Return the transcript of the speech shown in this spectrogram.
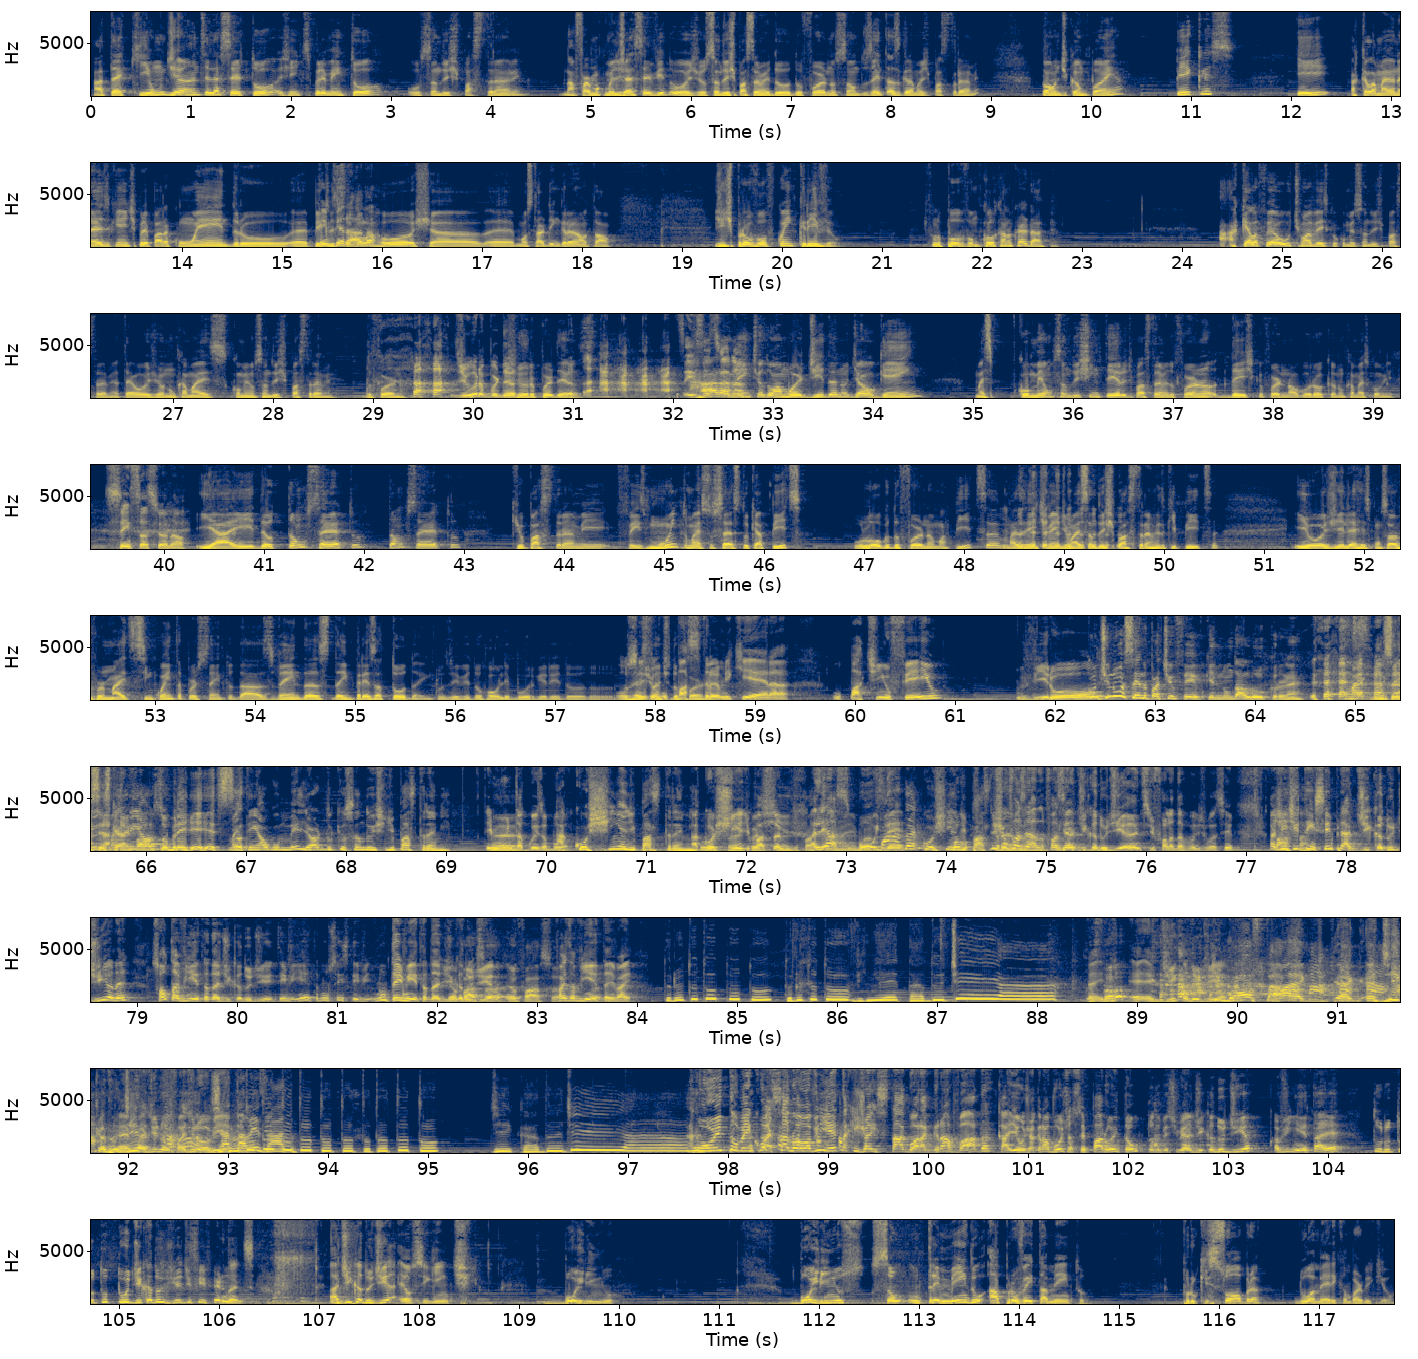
Até que um dia antes ele acertou, a gente experimentou o sanduíche pastrame, na forma como ele já é servido hoje. O sanduíche pastrame do, do forno são 200 gramas de pastrame, pão de campanha, picles e aquela maionese que a gente prepara com endro, é, picles de cebola roxa, é, mostarda em grão e tal. A gente provou, ficou incrível. A gente falou, pô, vamos colocar no cardápio. Aquela foi a última vez que eu comi o sanduíche pastrame. Até hoje eu nunca mais comi um sanduíche pastrame do forno. Jura por Deus? Juro por Deus. Raramente eu dou uma mordida no de alguém, mas comer um sanduíche inteiro de pastrame do forno desde que o forno inaugurou, que eu nunca mais comi. Sensacional. E aí deu tão certo, tão certo, que o pastrame fez muito mais sucesso do que a pizza. O logo do forno é uma pizza, mas a gente vende mais sanduíche pastrame do que pizza. E hoje ele é responsável por mais de 50% das vendas da empresa toda, inclusive do Holy Burger e do, do, Ou do seja, restante o do forno. pastrame que era o patinho feio virou. Continua sendo patinho feio, porque ele não dá lucro, né? Mas, Não sei se vocês querem tem falar algo- sobre isso. Mas tem algo melhor do que o sanduíche de pastrame. Tem muita coisa boa. A coxinha de pastrame. A coxinha de coxinha pastrame. de pastrame Aliás, é boa ideia. Fala da coxinha de pastrame, Deixa eu fazer, a, fazer a dica do dia antes de falar da, de você. A Faça. gente tem sempre a dica do dia, né? Solta a vinheta da dica do dia. Tem vinheta? Não sei se tem vinheta. Não tem vinheta da dica Eu do faço, dia. né? eu faço. Faz a vinheta aí, vai. Turututututu, turututu, vinheta do dia. É, é- é dica do dia. Bosta! Ah, é, é- é dica do É, dia? faz de novo, faz de novo. Já tá lesado. Dica do dia. Muito bem, com essa nova vinheta que já está agora gravada. Caião já gravou, já separou, então toda vez que tiver a dica do dia, a vinheta é Turutututu, dica do dia de Fih Fernandes. A dica do dia é o seguinte: bolinho. Bolinhos são um tremendo aproveitamento pro que sobra do American Barbecue.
